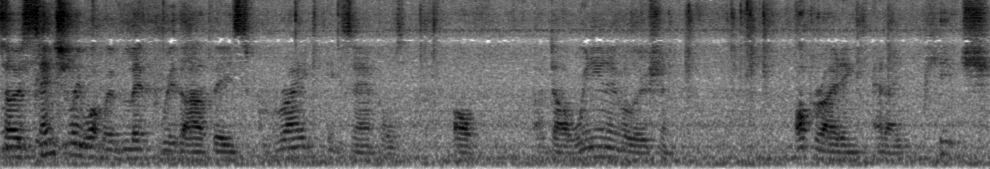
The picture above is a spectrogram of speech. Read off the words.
So essentially what we've left with are these great examples of Darwinian evolution operating at a pitch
